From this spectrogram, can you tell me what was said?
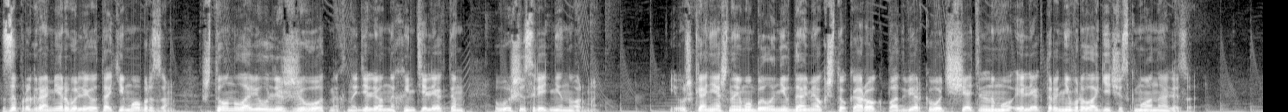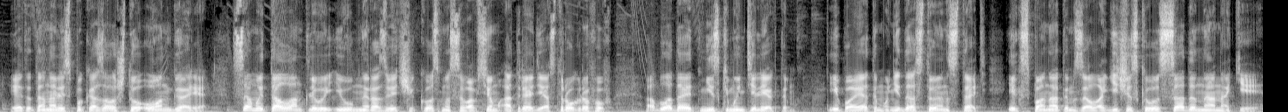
запрограммировали его таким образом, что он ловил лишь животных, наделенных интеллектом выше средней нормы? И уж, конечно, ему было невдомек, что корок подверг его тщательному электроневрологическому анализу. Этот анализ показал, что он, Гарри, самый талантливый и умный разведчик космоса во всем отряде астрографов, обладает низким интеллектом – и поэтому недостоин стать экспонатом зоологического сада на Анакее.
